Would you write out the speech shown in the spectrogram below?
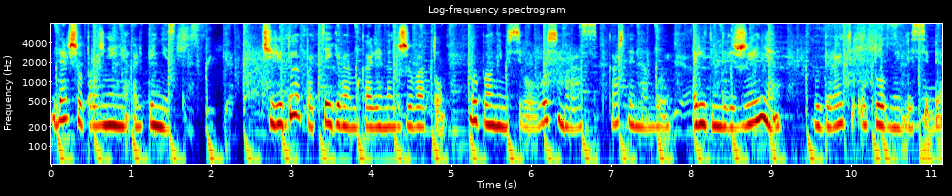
Дальше упражнение альпинист. Чередуя подтягиваем колено к животу. Выполним всего 8 раз каждой ногой. Ритм движения выбирайте удобный для себя.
